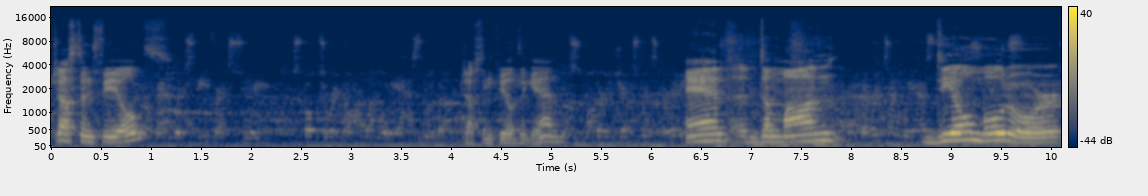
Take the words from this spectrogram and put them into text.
Justin Fields. Justin Fields again. And Damon Deommodore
